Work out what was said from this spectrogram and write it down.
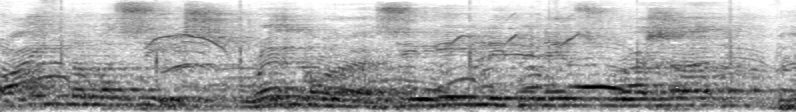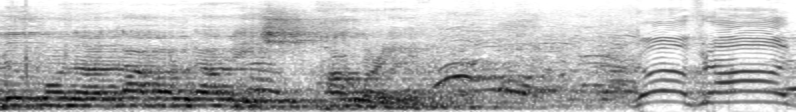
Fight number six, red corner. Sergei Lipinets, Russia. Blue corner, Gabor Gabic, Hungary. Go front!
